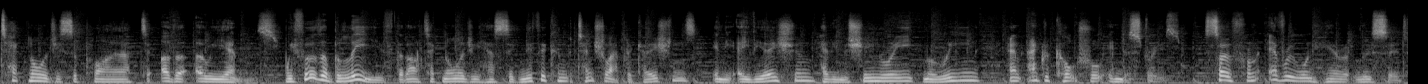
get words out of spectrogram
technology supplier to other OEMs. We further believe that our technology has significant potential applications in the aviation, heavy machinery, marine, and agricultural industries. So, from everyone here at Lucid,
